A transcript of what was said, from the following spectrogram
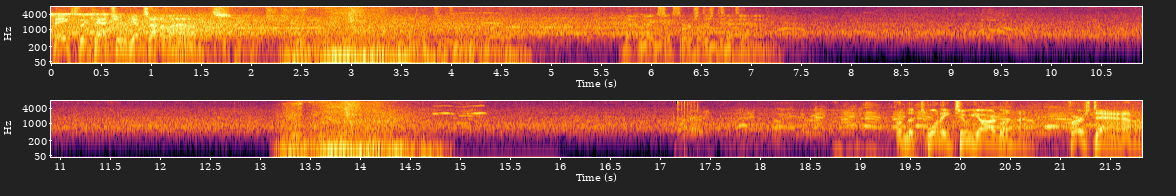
Makes the catch and gets out of bounds. Gain of 18 on the play. That makes it first and 10. From the 22-yard line. First down.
